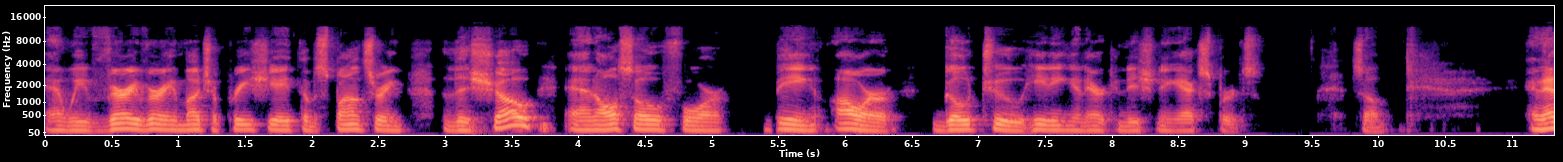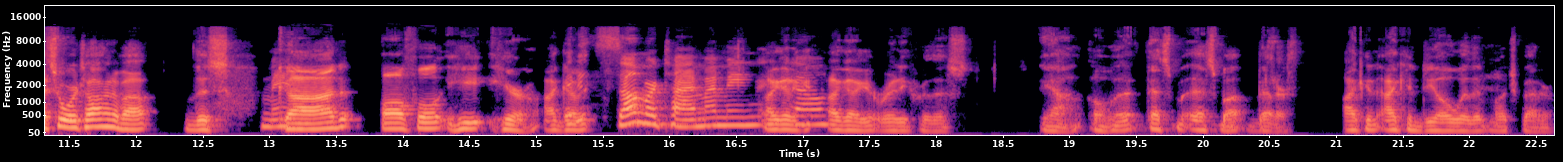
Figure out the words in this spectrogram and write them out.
And we very, very much appreciate them sponsoring this show and also for being our go to heating and air conditioning experts. So, and that's what we're talking about this god awful heat. Here, I got it. it's summertime. I mean, I gotta know, I gotta get ready for this. Yeah. Oh, that, that's that's about better. I can I can deal with it much better.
